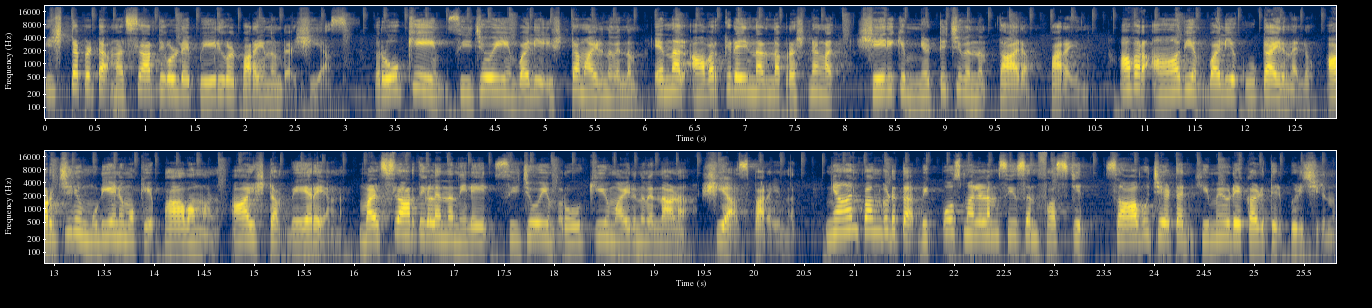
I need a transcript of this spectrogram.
ഇഷ്ടപ്പെട്ട മത്സരാർത്ഥികളുടെ പേരുകൾ പറയുന്നുണ്ട് ഷിയാസ്. റോക്കിയെയും സിജോയെയും വലിയ ഇഷ്ടമായിരുന്നുവെന്നും എന്നാൽ അവർക്കിടയിൽ നടന്ന പ്രശ്നങ്ങൾ ശരിക്കും ഞെട്ടിച്ചുവെന്നും താരം പറയുന്നു. അവർ ആദ്യം വലിയ കൂട്ടായിരുന്നല്ലോ. അർജുനും മുടിയനുമൊക്കെ പാവമാണ്. ആ ഇഷ്ടം വേറെയാണ്. മത്സരാർത്ഥികൾ എന്ന നിലയിൽ സിജോയും റോക്കിയുമായിരുന്നുവെന്നാണ് ഷിയാസ് പറയുന്നത്. ഞാൻ പങ്കെടുത്ത ബിഗ് ബോസ് മലയാളം സീസൺ ഫസ്റ്റിൽ സാബു ചേട്ടൻ ഹിമയുടെ കഴുത്തിൽ പിടിച്ചിരുന്നു.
